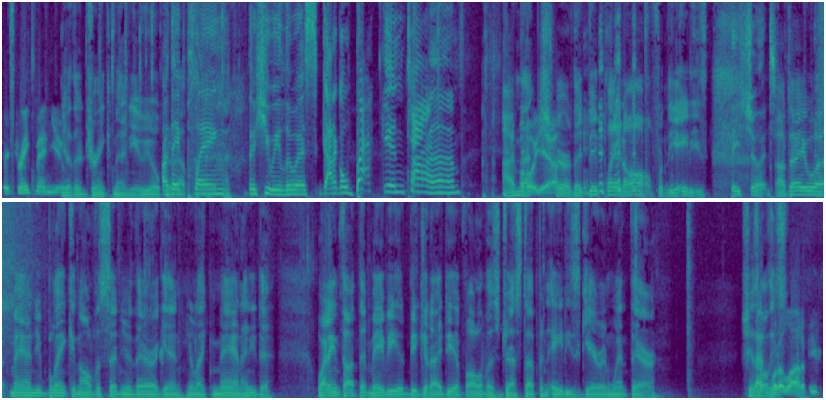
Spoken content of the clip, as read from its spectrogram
Their drink menu. Yeah, their drink menu. You open Are it they up. playing the Huey Lewis? Gotta go back in time. I'm not Oh, yeah. sure. They they play it all from the '80s. They should. I'll tell you what, man. You blink and all of a sudden you're there again. You're like, man, I need to. Whiting thought that maybe it'd be a good idea if all of us dressed up in '80s gear and went there. She has That's all these. what a lot of people.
